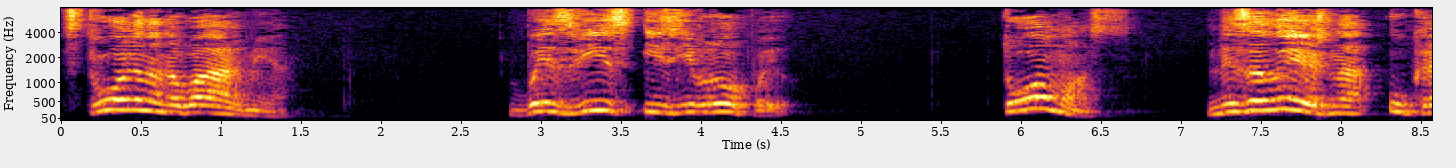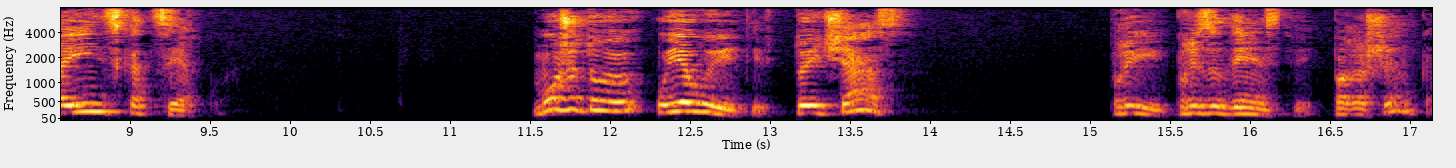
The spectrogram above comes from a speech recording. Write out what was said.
Створена нова армія. Безвіз із Європою. Томос незалежна українська церква. Можете уявити, в той час при президентстві Порошенка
